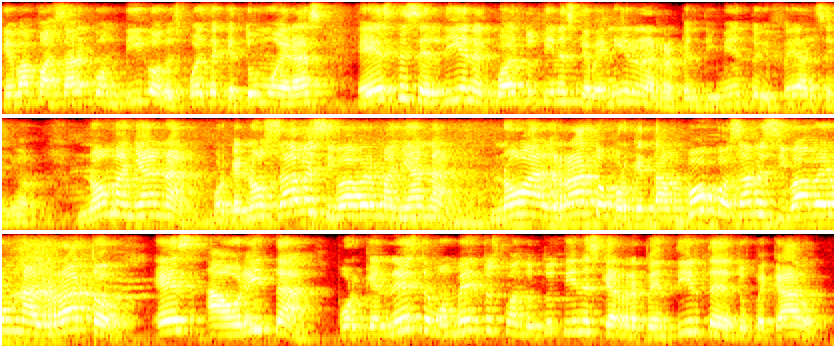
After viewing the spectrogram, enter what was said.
qué va a pasar contigo después de que tú mueras, este es el día en el cual tú tienes que venir en arrepentimiento y fe al Señor. No mañana, porque no sabes si va a haber mañana. No al rato, porque tampoco sabes si va a haber un al rato. Es ahorita, porque en este momento es cuando tú tienes que arrepentirte de tu pecado.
